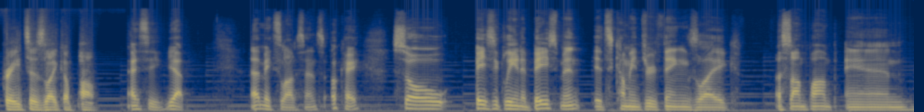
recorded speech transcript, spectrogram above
creates as like a pump. I see. Yep. That makes a lot of sense. Okay. So basically in a basement, it's coming through things like a sump pump and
